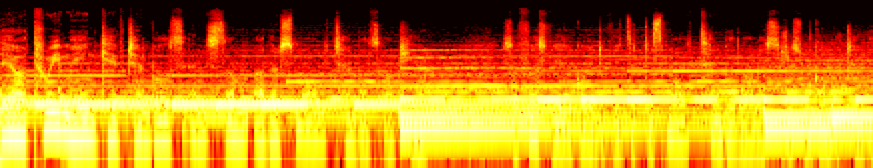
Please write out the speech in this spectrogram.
There are three main cave temples and some other small temples out here. So first we are going to visit the small temple known as Rasungamba Temple.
